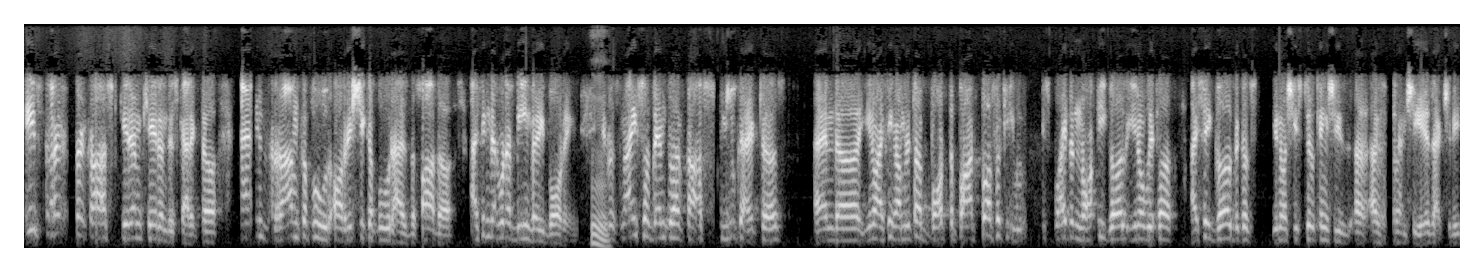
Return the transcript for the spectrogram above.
if Karan cast Kirron Kher in this character and Ram Kapoor or Rishi Kapoor as the father, I think that would have been very boring. Hmm. It was nice of them to have cast new characters. And, uh, you know, I think Amrita bought the part perfectly. She's quite a naughty girl, you know, with her. I say girl because, you know, she still thinks she's uh, a girl, and she is actually.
